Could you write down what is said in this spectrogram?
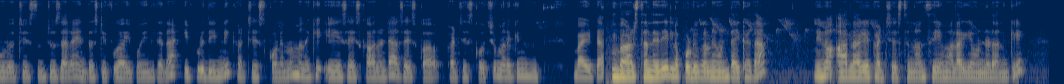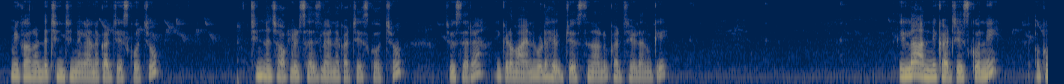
ఊడొచ్చేస్తుంది. చూసారా? ఎంత స్టిఫ్గా అయిపోయింది కదా. ఇప్పుడు దీన్ని కట్ చేసుకోవడమే. మనకి ఏ సైజ్ కావాలంటే ఆ సైజ్ కా కట్ చేసుకోవచ్చు. మనకి బయట బార్స్ అనేది ఇలా పొడుగానే ఉంటాయి కదా. నేను అలాగే కట్ చేస్తున్నాను. సేమ్ అలాగే ఉండడానికి. మీకు కావాలంటే చిన్న చిన్నగా అయినా కట్ చేసుకోవచ్చు. చిన్న చాక్లెట్ సైజులో అయినా కట్ చేసుకోవచ్చు. చూసారా? ఇక్కడ మా ఆయన కూడా హెల్ప్ చేస్తున్నారు కట్ చేయడానికి. ఇలా అన్నీ కట్ చేసుకొని ఒక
